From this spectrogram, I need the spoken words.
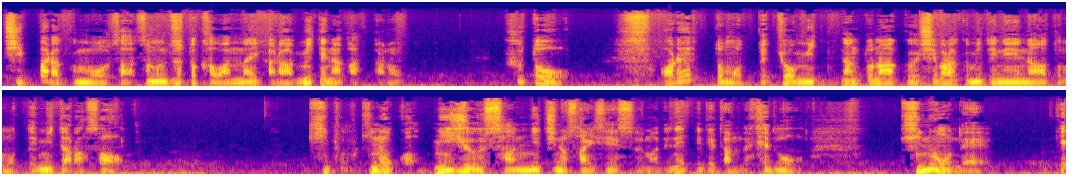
しばらくもうさ、そのずっと変わんないから見てなかったの。ふと、あれ？と思って今日み、なんとなくしばらく見てねえなと思って見たらさ、昨日、昨日か。23日の再生数までね、出てたんだけど、昨日ね、え、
